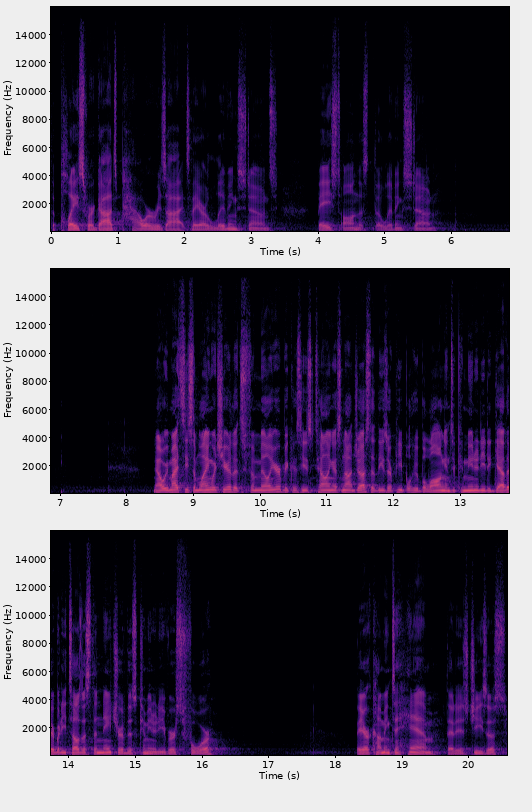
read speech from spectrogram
the place where God's power resides. They are living stones based on the, the living stone. Now, we might see some language here that's familiar because he's telling us not just that these are people who belong into community together, but he tells us the nature of this community. Verse 4 They are coming to him, that is Jesus,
